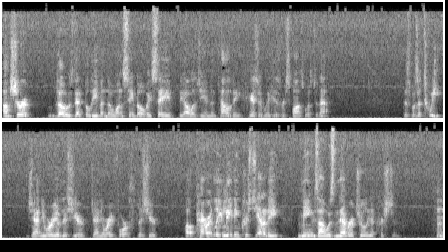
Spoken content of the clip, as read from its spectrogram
I'm sure those that believe in the once saved, always saved theology and mentality, here's what his response was to that. This was a tweet, January of this year, January 4th this year. Apparently, leaving Christianity means I was never truly a Christian. Hmm.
